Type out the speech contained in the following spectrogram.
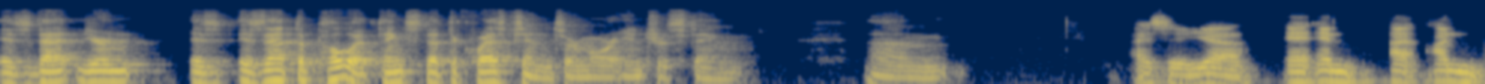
is that you're is is that the poet thinks that the questions are more interesting. Um, I see. Yeah, and, and uh, on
